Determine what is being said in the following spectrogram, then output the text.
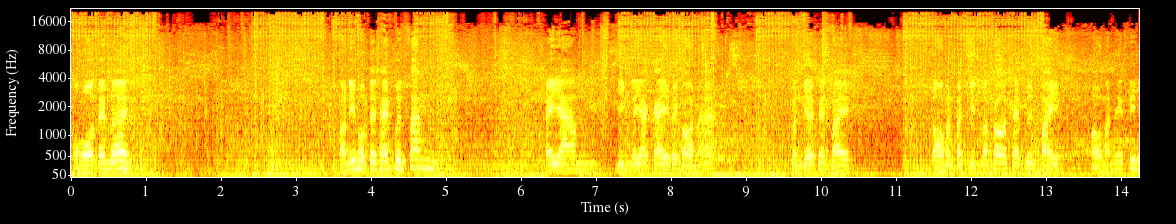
โอ้โห เต็มเลย ตอนนี้ผมจะใช้ปืนสั้น พยายามยิงระยะไกลไปก่อนนะฮะ มันเยอะเกินไป รอมันประชิดแล้วก็ใช้ปืนไฟเผามันให้สิ้น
